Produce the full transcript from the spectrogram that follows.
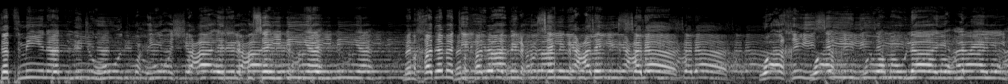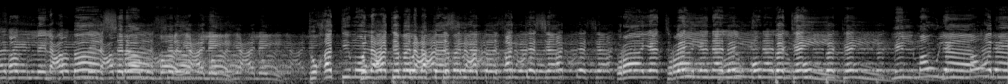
تثمينا لجهود محيي الشعائر الحسينية من خدمة الإمام الحسين عليه السلام. وأخيه سيدي ومولاي أبي الفضل العباس. سلام الله عليه. تقدم العتبة العباسية المقدسة. راية بين القبتين للمولى أبي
